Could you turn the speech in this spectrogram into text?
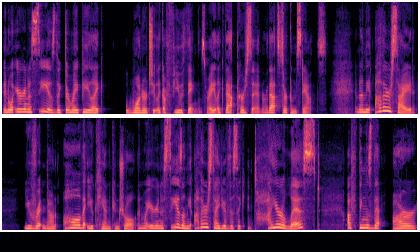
And what you're going to see is like there might be like one or two, like a few things, right? Like that person or that circumstance. And on the other side, you've written down all that you can control. And what you're going to see is on the other side, you have this like entire list of things that are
